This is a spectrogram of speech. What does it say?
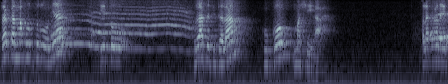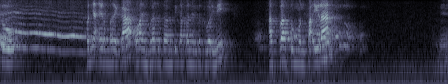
Sedangkan makhluk seluruhnya itu berada di dalam hukum masyiah. Oleh karena itu penyair mereka orang yang berada dalam tingkatan yang kedua ini tumun fa'ilan ya.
